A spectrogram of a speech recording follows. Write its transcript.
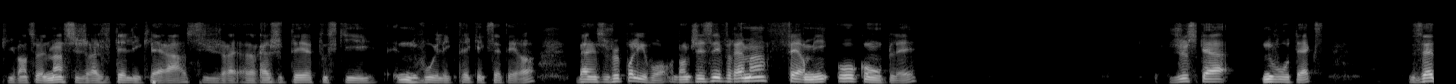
puis éventuellement, si je rajoutais l'éclairage, si je rajoutais tout ce qui est nouveau électrique, etc., ben, je ne veux pas les voir. Donc, je les ai vraiment fermés au complet jusqu'à nouveau texte. Z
